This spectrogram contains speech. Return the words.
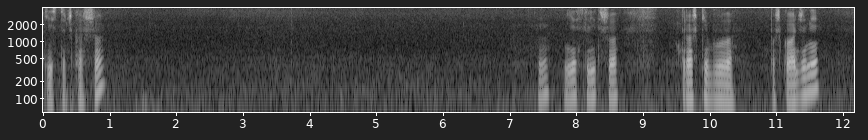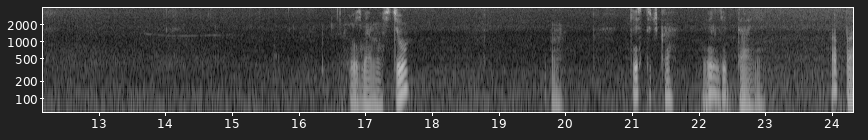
Кісточка що? Ну, Є слід, що трошки було пошкоджене. Візьмемо ось цю. О, Кісточка вилітає. Опа.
